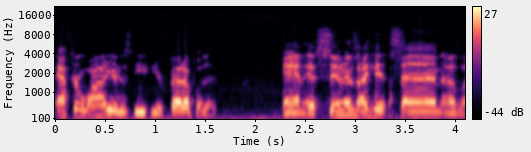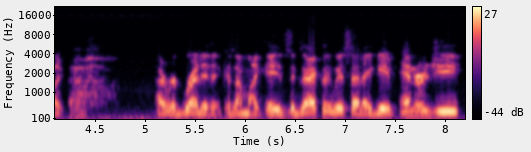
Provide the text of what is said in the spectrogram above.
after a while you're just you're fed up with it. And as soon as I hit send, I was like, oh, I regretted it because I'm like, it's exactly what I said. I gave energy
